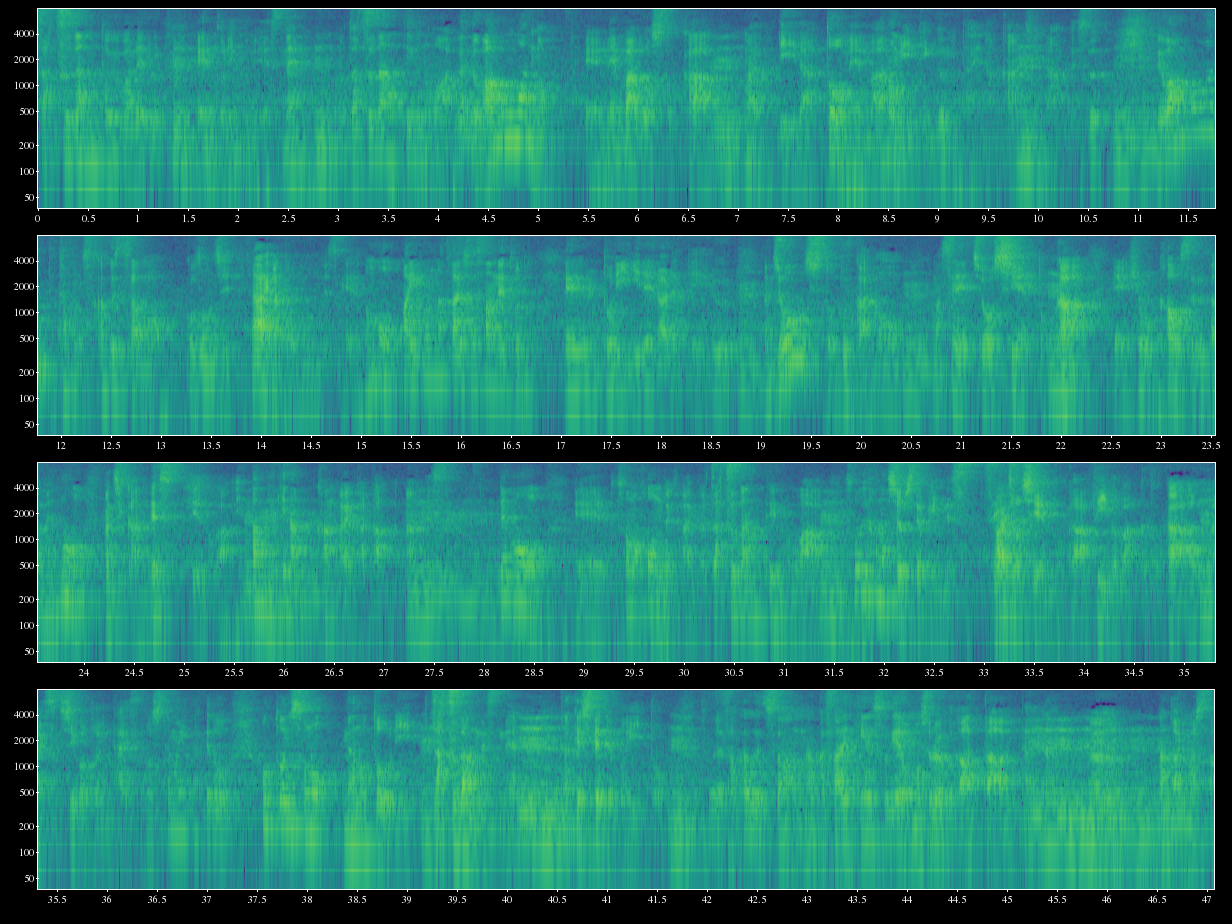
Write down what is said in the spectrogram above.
雑談と呼ばれる、うん。えー取り組みですね、うん。この雑談っていうのはいわゆるワンオンワンの、えーメンバー同士とか、うん。まあ、リーダーとメンバーのミーティングみたいな感じなんです、うんでワンオンワンって多分坂口さんもご存知はいだと思うんですけれども、い。まあ、いろんな会社さんで取りで取り入れられている、うん。まあ上司と部下の、うん。まあ、成長支援とか、えー評価をするための、まあ、時間ですっていうのが一般的な考え方なんです、うん。でも、えーとその本で書いた雑談っていうのは、うん。そういう話をしてもいいんです。成はい。長支援とか、フィードバックとかアドバイス、仕事に対するをしてもいいんだけど本当にその名の通りうん。雑談ですね、うん。だけしててもいいと、うん。そう坂口さんなんか最近すげえ面白いことあった？みたいな、うんうんかありました？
